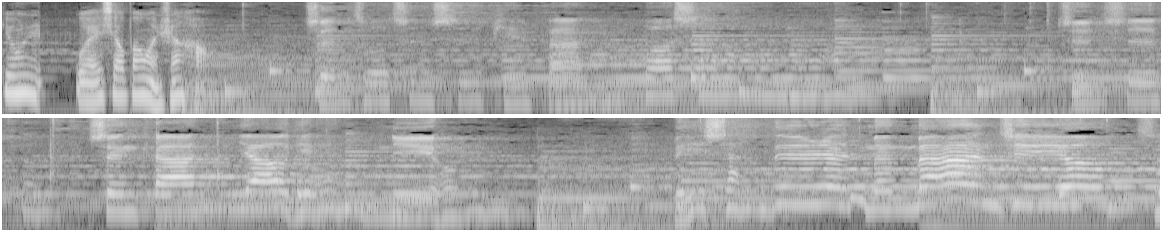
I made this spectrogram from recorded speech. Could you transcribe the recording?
佣人，我爱肖邦，晚上好。这座城市片繁华沙漠，只适合盛开耀眼霓虹。悲伤的人们满街游走，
